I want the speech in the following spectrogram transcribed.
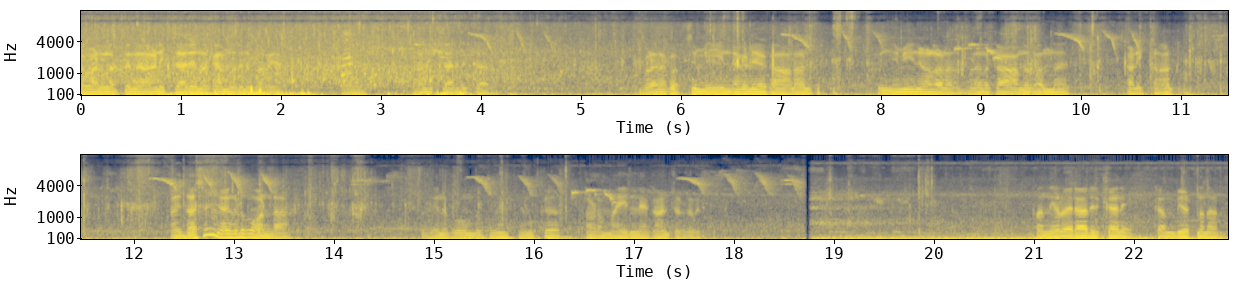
ഒക്കെ വെള്ളത്തിന് ആണിച്ചാൽ എന്നൊക്കെ നമ്മളിതിന് പറയാം. ആണിച്ചാർ എടുക്കാറ് ഇവിടെ നിന്ന് കുറച്ച് മീനിന്റെ കളിയൊക്കെ കാണാനുണ്ട് കുഞ്ഞു മീനുകളാണ്. ഇവിടെ നിന്നൊക്കെ ആന്ന് വന്ന് കളിക്കണം കേട്ടോ. അതിദാശം ഞാൻ ഇങ്ങോട്ട് പോകണ്ട. അങ്ങനെ പോകുമ്പോഴത്തേന് നമുക്ക് അവിടെ മയിലിനെ കാണിച്ചു കൊടുക്കാൻ പറ്റും. പന്നികൾ വരാതിരിക്കാനേ കമ്പി വെട്ടണതാണ്.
